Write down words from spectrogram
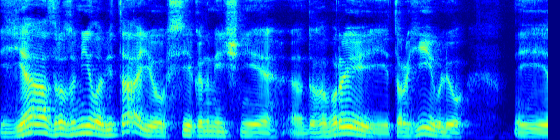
Я зрозуміло вітаю всі економічні е, договори і торгівлю, і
